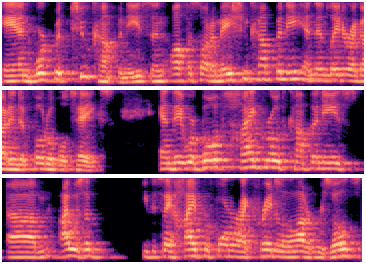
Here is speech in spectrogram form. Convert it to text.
and worked with two companies, an office automation company, and then later I got into photovoltaics. And they were both high growth companies. Um, I was a you could say high performer. I created a lot of results.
